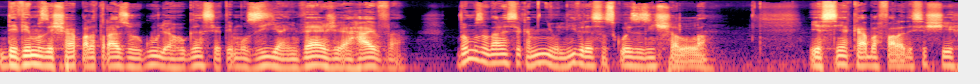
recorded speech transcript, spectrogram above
Devemos deixar para trás orgulho, arrogância, teimosia, inveja e raiva. Vamos andar nesse caminho livre dessas coisas, inshallah. E assim acaba a fala desse Shir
